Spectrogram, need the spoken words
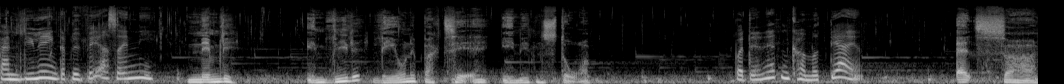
Der er en lille en, der bevæger sig indeni. Nemlig en lille levende bakterie inde i den store. Hvordan er den kommet derind? Altså,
